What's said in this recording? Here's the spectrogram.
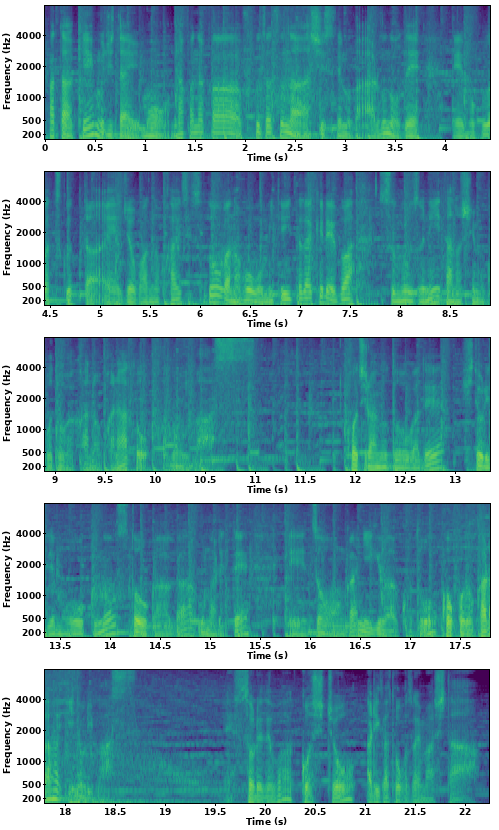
またゲーム自体もなかなか複雑なシステムがあるので、えー、僕が作った、えー、序盤の解説動画の方も見ていただければスムーズに楽しむことが可能かなと思います。こちらの動画で一人でも多くのストーカーが生まれて、え、ゾーンが賑わうことを心から祈ります。それではご視聴ありがとうございました。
